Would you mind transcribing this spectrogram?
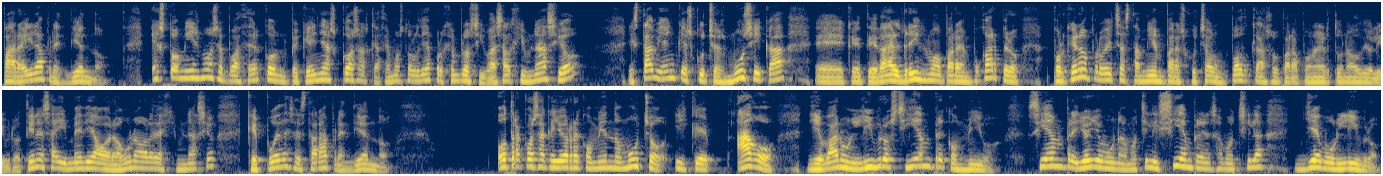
para ir aprendiendo. Esto mismo se puede hacer con pequeñas cosas que hacemos todos los días. Por ejemplo, si vas al gimnasio, Está bien que escuches música, eh, que te da el ritmo para empujar, pero ¿por qué no aprovechas también para escuchar un podcast o para ponerte un audiolibro? Tienes ahí media hora una hora de gimnasio que puedes estar aprendiendo. Otra cosa que yo recomiendo mucho y que hago, llevar un libro siempre conmigo. Siempre yo llevo una mochila y siempre en esa mochila llevo un libro.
